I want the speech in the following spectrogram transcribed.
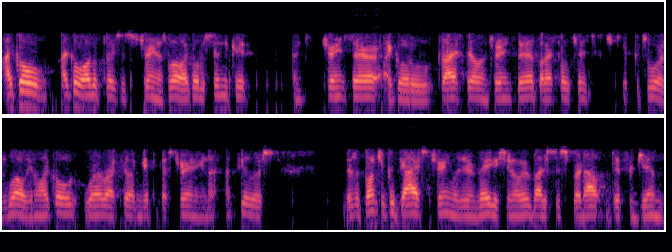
I go I go other places to train as well. I go to Syndicate and trains there. I go to Drysdale and trains there, but I still train Couture as well. You know, I go wherever I feel I can get the best training, and I, I feel there's there's a bunch of good guys to train with here in Vegas. You know, everybody's just spread out in different gyms,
